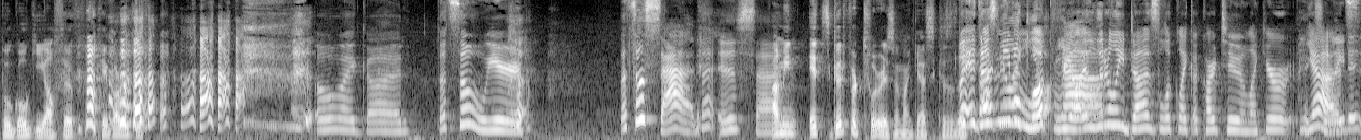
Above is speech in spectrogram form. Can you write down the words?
bulgogi off the K barbecue. Oh my god. That's so weird. That's so sad. that is sad. I mean, it's good for tourism, I guess, because but like it But I doesn't even like you- look real. yeah. It literally does look like a cartoon. Like you're, yeah. Pixelated. it's-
